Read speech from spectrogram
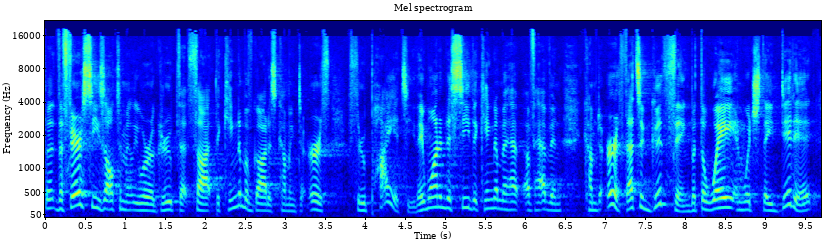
the, the Pharisees ultimately were a group that thought the kingdom of God is coming to earth through piety. They wanted to see the kingdom of heaven come to earth. That's a good thing, but the way in which they did it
